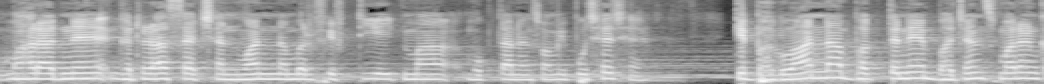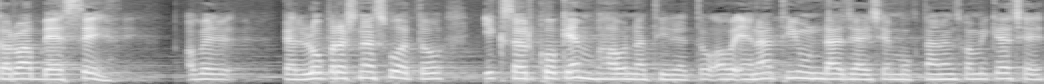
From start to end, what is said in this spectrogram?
મહારાજને Gadhada section one number fifty એઇટમાં મુક્તાનંદ સ્વામી પૂછે છે કે ભગવાનના ભક્તને ભજન સ્મરણ કરવા બેસે? હવે પહેલો પ્રશ્ન શું હતો? એક સરખો કેમ ભાવ નથી રહેતો? હવે એનાથી ઊંડા જાય છે. મુક્તાનંદ સ્વામી કહે છે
